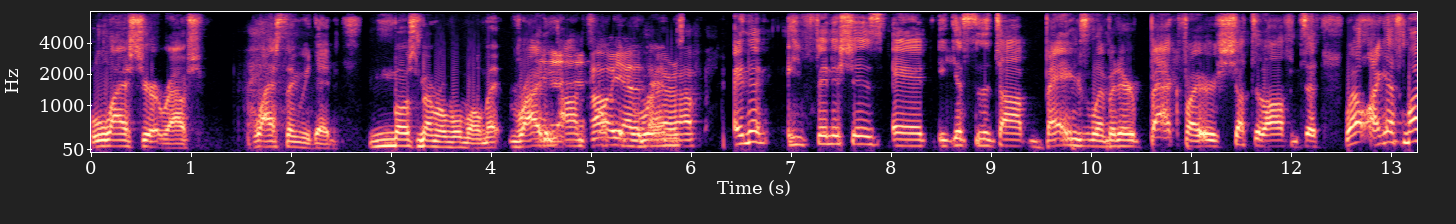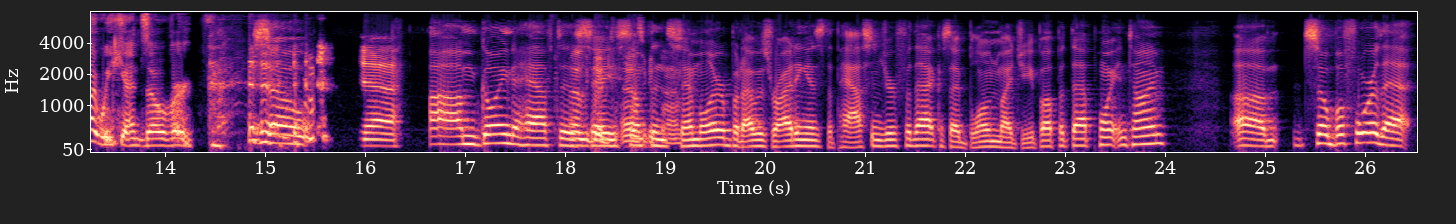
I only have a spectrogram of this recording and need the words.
Last year at Rausch. Last thing we did. Most memorable moment. Riding on Oh yeah, fucking rims. And then he finishes and he gets to the top, bangs limiter, backfires, shuts it off, and says, Well, I guess my weekend's over. so Yeah. I'm going to have to say good- that was a good something similar, but I was riding as the passenger for that because I'd blown my Jeep up at that point in time. Um, so before that,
